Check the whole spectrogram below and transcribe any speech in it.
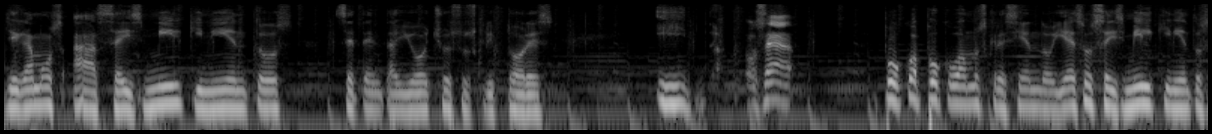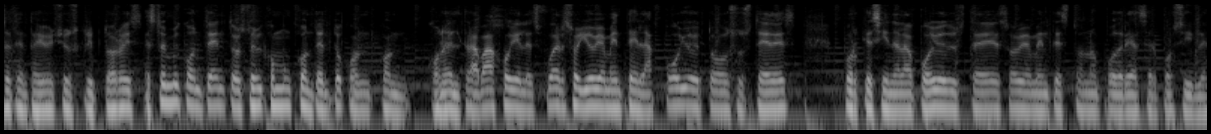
llegamos a 6.578 suscriptores. Y, o sea, poco a poco vamos creciendo y esos 6.578 suscriptores estoy muy contento, estoy como muy contento con, con, con, el trabajo y el esfuerzo y obviamente el apoyo de todos ustedes, porque sin el apoyo de ustedes obviamente esto no podría ser posible.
